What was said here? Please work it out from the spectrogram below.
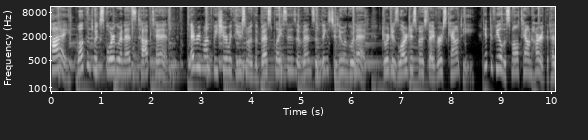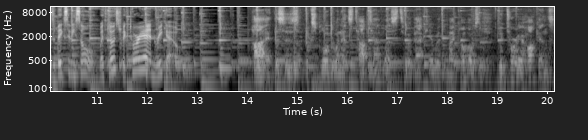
Hi, welcome to Explore Gwinnett's Top 10. Every month we share with you some of the best places, events, and things to do in Gwinnett, Georgia's largest, most diverse county. Get to feel the small town heart that has a big city soul with hosts Victoria and Rico. Hi, this is Explore Gwinnett's Top 10 list. We're back here with my co host, Victoria Hawkins,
